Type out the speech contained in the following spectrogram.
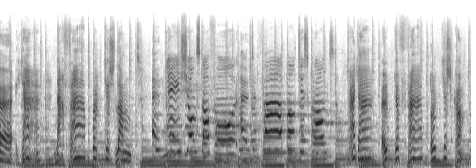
Eh, ja, naar Fabeltjesland. En lees je ons dan voor uit de Fabeltjeskrant. Ja, ja, uit de Fabeltjeskrant.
